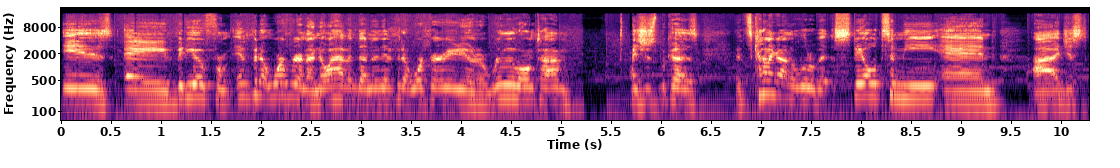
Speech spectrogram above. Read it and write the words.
is a video from Infinite Warfare, and I know I haven't done an Infinite Warfare video in a really long time. It's just because it's kind of gotten a little bit stale to me, and I just,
